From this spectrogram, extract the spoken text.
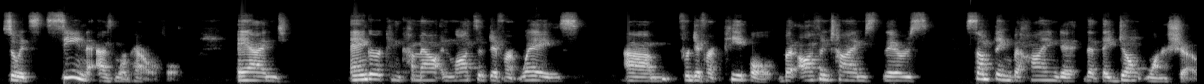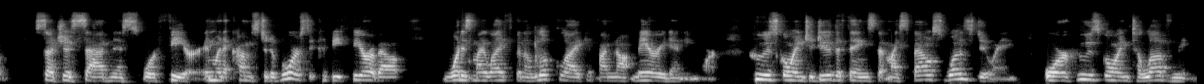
so it's seen as more powerful. And anger can come out in lots of different ways um, for different people, but oftentimes there's something behind it that they don't want to show, such as sadness or fear. And when it comes to divorce, it could be fear about what is my life going to look like if I'm not married anymore? Who's going to do the things that my spouse was doing? Or who's going to love me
